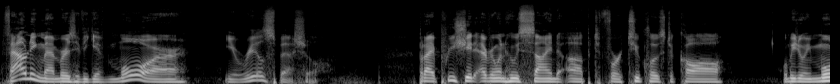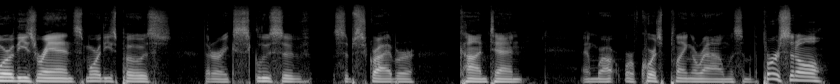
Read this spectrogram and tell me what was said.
Founding members, if you give more, you're real special. But I appreciate everyone who's signed up for Too Close to Call. We'll be doing more of these rants, more of these posts that are exclusive subscriber content. And we're, we're, of course, playing around with some of the personal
